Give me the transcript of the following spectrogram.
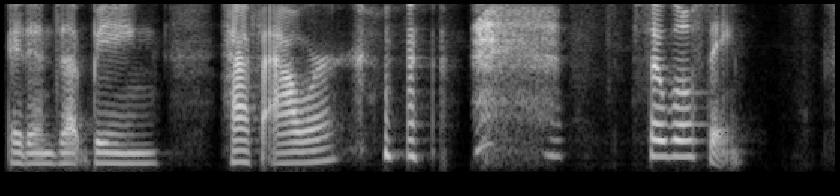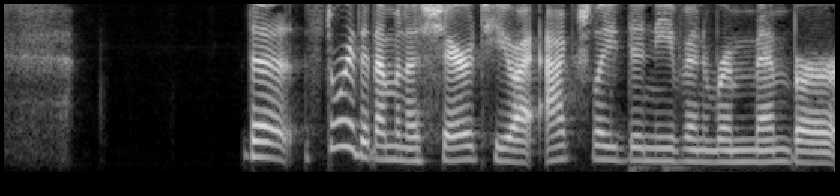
it ends up being half hour. so we'll see. The story that I'm going to share to you, I actually didn't even remember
